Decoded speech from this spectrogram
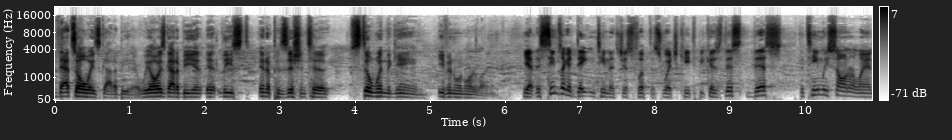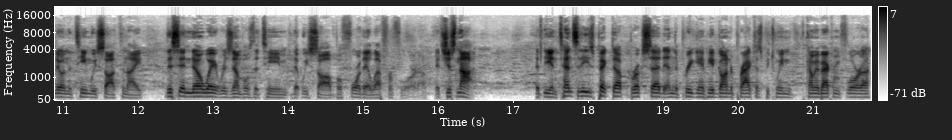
that's always got to be there we always got to be at least in a position to still win the game even when we're learning yeah this seems like a dayton team that's just flipped the switch keith because this this the team we saw in orlando and the team we saw tonight this in no way resembles the team that we saw before they left for Florida. It's just not. The intensity's picked up. Brooks said in the pregame he had gone to practice between coming back from Florida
